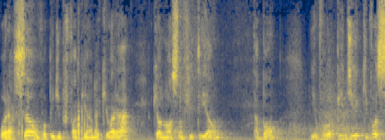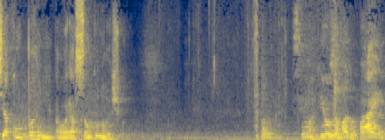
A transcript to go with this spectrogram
oração. Vou pedir para o Fabiano aqui orar, que é o nosso anfitrião, tá bom? E vou pedir que você acompanhe a oração conosco. Senhor Deus, amado Pai,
